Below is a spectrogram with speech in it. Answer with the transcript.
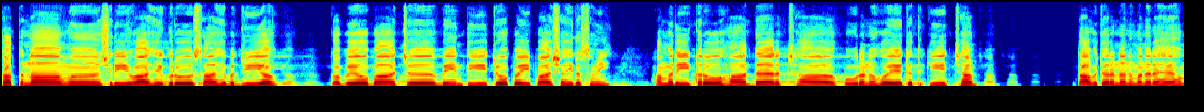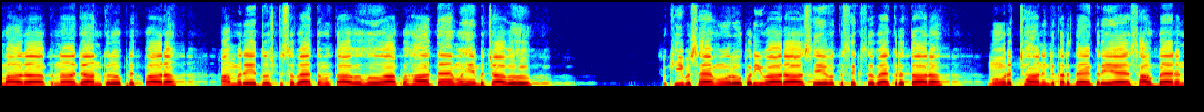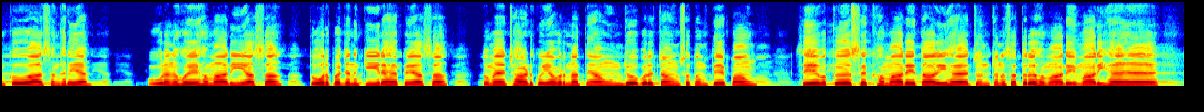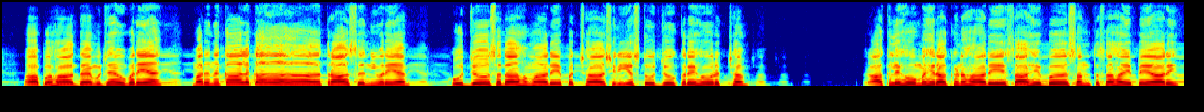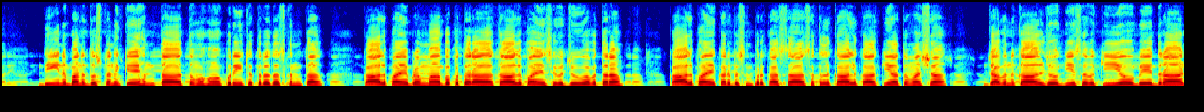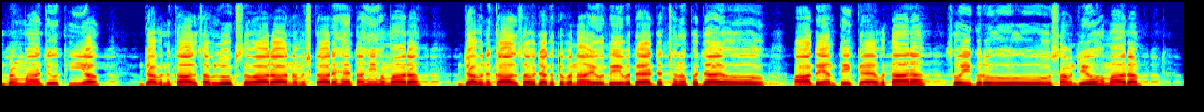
ਸਤਨਾਮ ਸ੍ਰੀ ਵਾਹਿਗੁਰੂ ਸਾਹਿਬ ਜੀਓ ਕਬਿਓ ਬਾਚ ਬੇਨਤੀ ਚੋਪਈ ਪਾਸ਼ਾਹੀ ਦਸਵੀਂ। ਹਮਰੀ ਕਰੋ ਹਾਥ ਦੇ ਪੂਰਨ ਹੋਏ ਚਿਤ ਕੀ ਇੱਛਾ। ਤਵ ਚਰਨਨ ਮਨ ਰਹਿ ਹਮਾਰਾ, ਆਪਣਾ ਜਾਨ ਕਰੋ ਪ੍ਰਤਪਾਰਾ। ਹਮਰੇ ਦੁਸ਼ਟ ਸਬੈ ਤੁਮ ਕਾਵਹੋ ਆਪ ਹਾਥੈ ਮੋਹਿ ਬਚਾਵਹੋ ਸੁਖੀ ਬਸੈ ਮੋਰੋ ਪਰਿਵਾਰਾ ਸੇਵਕ ਸਿਖ ਸਬੈ ਕਰਤਾਰਾ ਮੋਰ ਅੱਛਾ ਨਿਜ ਕਰਦੈ ਕਰਿਐ ਸਭ ਬੈਰਨ ਕੋ ਆਸੰਘਰਿਐ ਪੂਰਨ ਹੋਏ ਹਮਾਰੀ ਆਸਾ ਤੋਰ ਭਜਨ ਕੀ ਰਹਿ ਪਿਆਸਾ ਤੁਮੈ ਛਾੜ ਕੋਈ ਅਵਰ ਨ ਧਿਆਉ ਜੋ ਬਰ ਚਾਉ ਸੋ ਤੁਮ ਤੇ ਪਾਉ ਸੇਵਕ ਸਿਖ ਹਮਾਰੇ ਤਾਰੀ ਹੈ ਚੁਨ ਚੁਨ ਸਤਰ ਹਮਾਰੇ ਮਾਰੀ ਹੈ ਆਪ ਹਾਦੈ ਮੁਝੈ ਉਬਰਿਐ ਮਰਨ ਕਾਲ ਕਾ ਤਰਾਸ ਨਿਵਰਿਐ ਹੁਜੋ ਸਦਾ ਹਮਾਰੇ ਪਛਾ ਸ਼੍ਰੀ ਅਸਤੁਜੋ ਕਰੇ ਹੋ ਰੱਛਾ ਰਾਖ ਲਿਹੋ ਮਹਿ ਰਾਖਣ ਹਾਰੇ ਸਾਹਿਬ ਸੰਤ ਸਹਾਇ ਪਿਆਰੇ ਦੀਨ ਬਨ ਦੁਸ਼ਟਨ ਕੇ ਹੰਤਾ ਤੁਮ ਹੋ ਪੁਰੀ ਚਤੁਰਦਸ ਕੰਤਾ ਕਾਲ ਪਾਏ ਬ੍ਰਹਮਾ ਬਪਤਰਾ ਕਾਲ ਪਾਏ ਸਿਵ ਜੂ ਅਵਤਰਾ ਕਾਲ ਪਾਏ ਕਰ ਬਿਸ਼ਨ ਪ੍ਰਕਾਸ਼ਾ ਸਕਲ ਕਾਲ ਕਾ ਕੀਆ ਤਮਾਸ਼ਾ ਜਵਨ ਕਾਲ ਜੋਗੀ ਸਭ ਕੀਓ ਬੇਦਰਾਜ ਬ੍ਰਹਮਾ ਜੋ ਜਵਨ ਕਾਲ ਸਭ ਲੋਕ ਸਵਾਰਾ, ਨਮਸਕਾਰ ਹੈ ਤਾਹੇ ਹਮਾਰਾ। ਜਵਨ ਕਾਲ ਸਭ ਜਗਤ ਬਨਾਇਓ, ਦੇਵ ਦੈ ਜਛਨ ਉਪਜਾਇਓ। ਆਦਿ ਅੰਤੇ ਕੈ ਅਵਤਾਰਾ ਸੋਈ ਗੁਰੂ ਸਮਝਿਓ ਹਮਾਰਾ।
